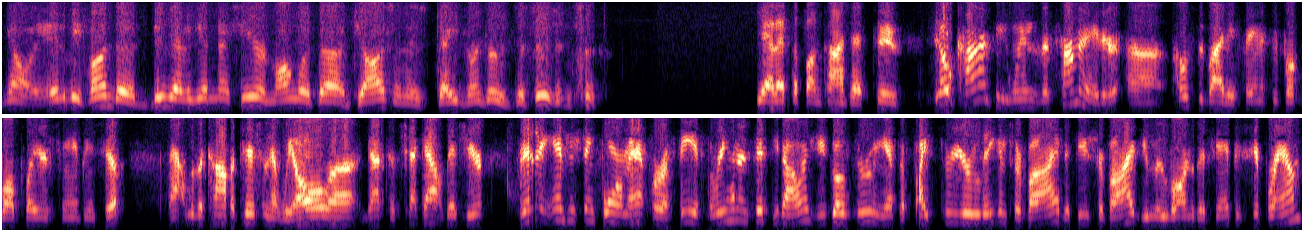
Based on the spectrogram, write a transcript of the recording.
you know it'll be fun to do that again next year, along with uh, Josh and his day drinkers decisions. Yeah, that's a fun contest too. Joe Conti wins the Terminator, uh, hosted by the Fantasy Football Players Championship. That was a competition that we all uh, got to check out this year. Very interesting format for a fee of three hundred and fifty dollars. You go through and you have to fight through your league and survive. If you survive, you move on to the championship round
